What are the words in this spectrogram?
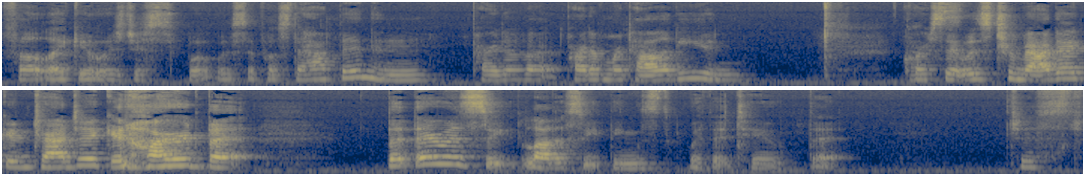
felt like it was just what was supposed to happen and part of our, part of mortality. And of course, it was traumatic and tragic and hard, but but there was a lot of sweet things with it too. That just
